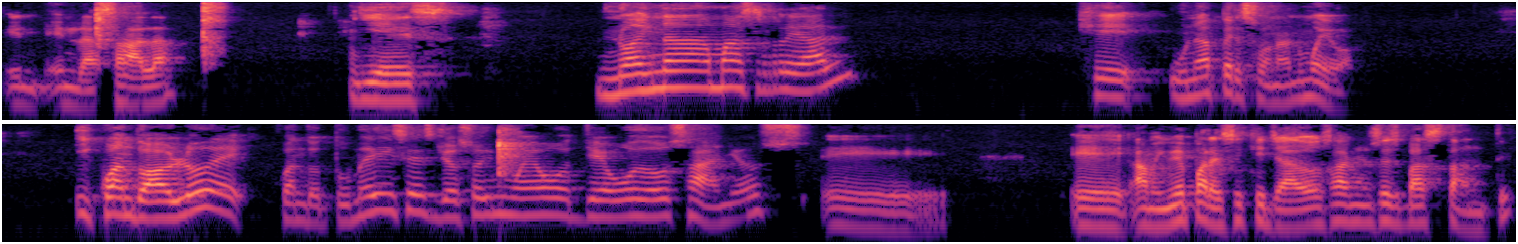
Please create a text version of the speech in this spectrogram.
en, en la sala y es, no hay nada más real que una persona nueva. y cuando hablo de, cuando tú me dices, yo soy nuevo, llevo dos años, eh, eh, a mí me parece que ya dos años es bastante.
